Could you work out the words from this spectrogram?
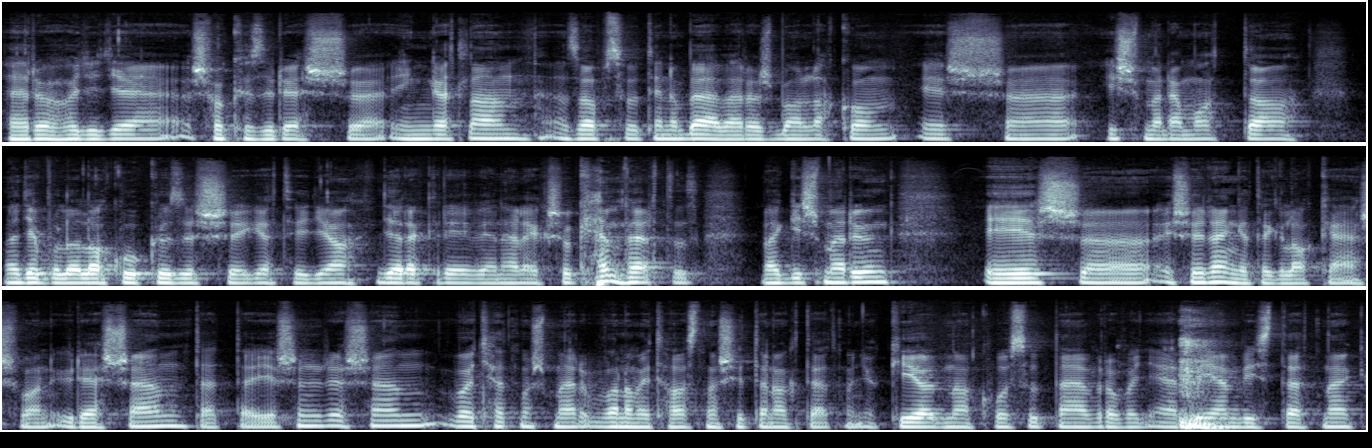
Erről, hogy ugye sok közüres ingatlan, az abszolút én a belvárosban lakom, és ismerem ott a nagyjából a lakóközösséget, így a gyerek révén elég sok embert megismerünk, és, és hogy rengeteg lakás van üresen, tehát teljesen üresen, vagy hát most már van, amit hasznosítanak, tehát mondjuk kiadnak hosszú távra, vagy Airbnb-ztetnek,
